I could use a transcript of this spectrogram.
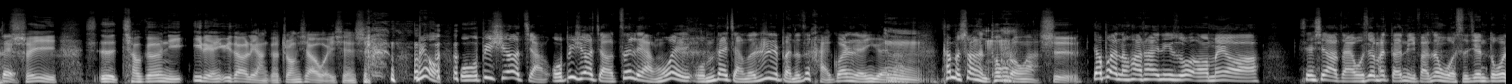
对，所以，呃，乔哥，你一连遇到两个庄孝伟先生，没有，我必须要讲，我必须要讲这两位我们在讲的日本的这海关人员啊，嗯、他们算很通融啊，是。要不然的话，他一定说哦，没有啊，先下载，我这边等你，反正我时间多，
